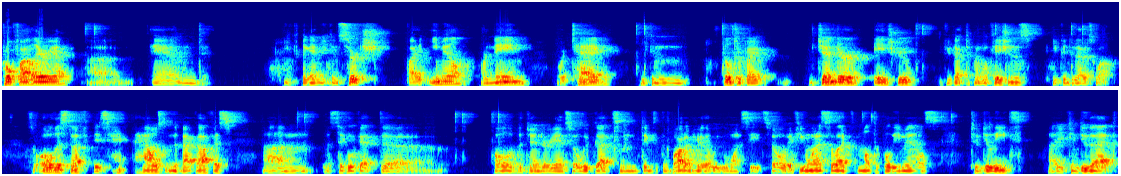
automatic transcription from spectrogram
profile area, um, and again, you can search by email or name or tag. You can filter by gender, age group. If you've got different locations, you can do that as well. So all of this stuff is housed in the back office. Um, let's take a look at uh, all of the gender again. So we've got some things at the bottom here that we want to see. So if you want to select multiple emails to delete, uh, you can do that.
